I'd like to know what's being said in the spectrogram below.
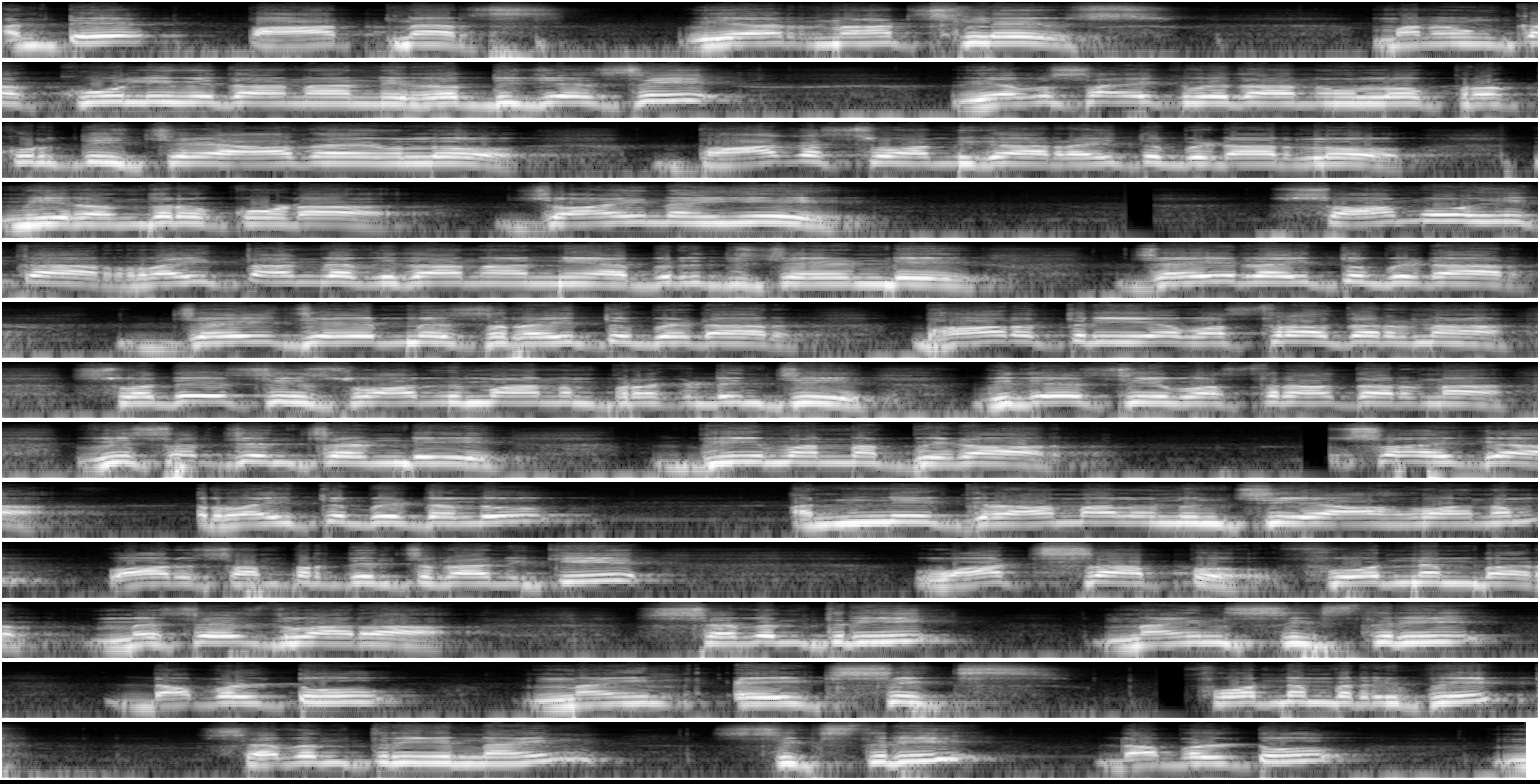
అంటే పార్ట్నర్స్. వీఆర్ నాట్ స్లేవ్స్ మనం ఇంకా కూలీ విధానాన్ని రద్దు చేసి వ్యవసాయక విధానంలో ప్రకృతి ఇచ్చే ఆదాయంలో భాగస్వామిగా రైతు బిడార్లో మీరందరూ కూడా జాయిన్ అయ్యి సామూహిక రైతాంగ విధానాన్ని అభివృద్ధి చేయండి. జై రైతు బిడార్ జై జేఎంఎస్ రైతు బిడార్. భారతీయ వస్త్రాధరణ స్వదేశీ స్వాభిమానం ప్రకటించి విదేశీ వస్త్రాధరణ విసర్జించండి. భీమన్న బిడార్ ఉత్సాహిక రైతు బిడ్డలు అన్ని గ్రామాల నుంచి ఆహ్వానం వారు సంప్రదించడానికి వాట్సాప్ ఫోన్ నెంబర్ మెసేజ్ ద్వారా seven three nine six three double two nine eight six phone number repeat seven three nine six three double two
